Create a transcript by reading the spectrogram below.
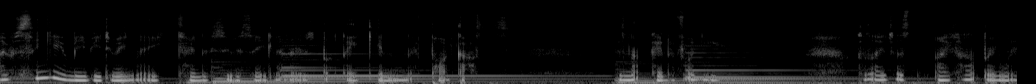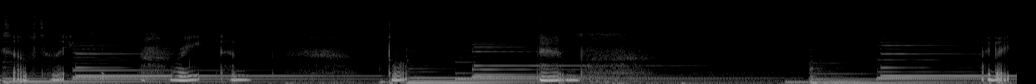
I was thinking of maybe doing like kind of suicide letters, but like in like, podcasts. Isn't that kind of funny? Because I just I can't bring myself to like write them, but um, I might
